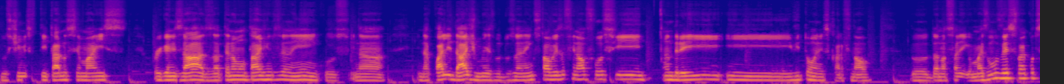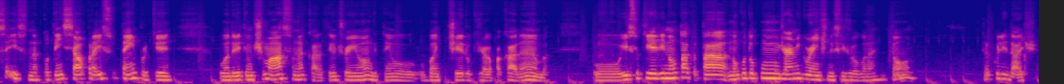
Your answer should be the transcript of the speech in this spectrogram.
Dos times que tentaram ser mais organizados, até na montagem dos elencos e na, e na qualidade mesmo dos elencos, talvez a final fosse Andrei e, Vitones, cara, final do, da nossa liga. Mas vamos ver se vai acontecer isso, né? Potencial para isso tem, porque o André tem um timaço, né, cara? Tem o Trey Young, tem o, o Banchero que joga pra caramba. O, isso que ele não tá, tá não contou com o Jeremy Grant nesse jogo, né? Então, tranquilidade.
